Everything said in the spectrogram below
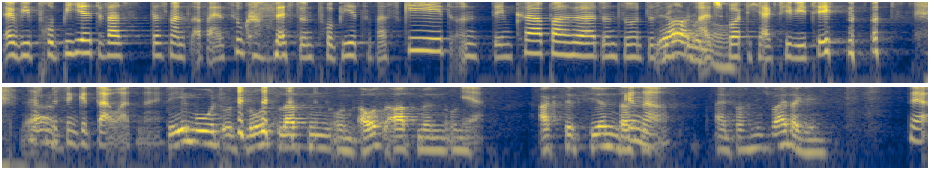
irgendwie probiert, was, dass man es auf einen zukommen lässt und probiert, so was geht und dem Körper hört und so und das Ja, nicht nur als genau. sportliche Aktivität nutzt. Hat Ja. ein bisschen gedauert, nein. Demut und loslassen und ausatmen und Ja. akzeptieren, dass Genau. es einfach nicht weiterging. Ja.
